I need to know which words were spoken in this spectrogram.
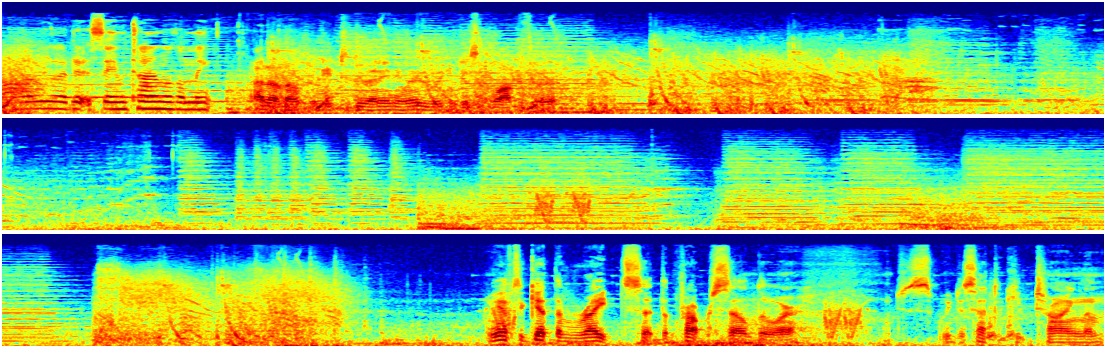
Oh, do it at the same time or something. I don't know if we need to do anything. Maybe we can just walk through it. We have to get the right, set the proper cell door. Which is, we just have to keep trying them.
